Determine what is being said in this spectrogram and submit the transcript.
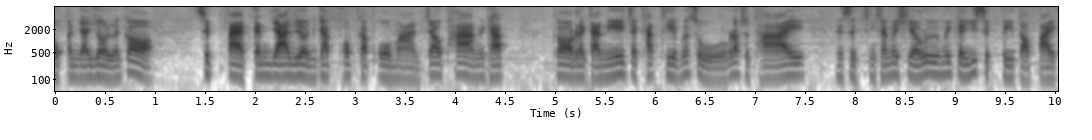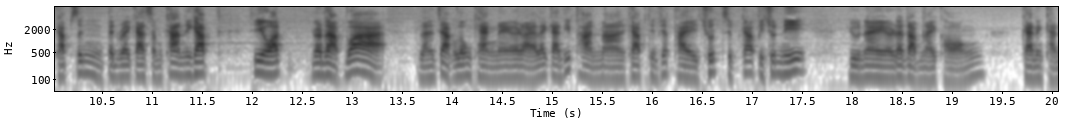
16 กันยายน แล้วก็ 18 กันยายนครับพบกับโอมานเจ้าภาพนะครับก็รายการนี้จะคัดทีมเข้าสู่รอบสุดท้าย ในศึกชิงแชมป์เอเชียรุ่นไม่เกิน 20 ปีต่อไปครับซึ่งเป็นรายการสำคัญนะครับที่วัดระดับว่าหลังจากลงแข่งในหลายรายการที่ผ่านมานครับทีมชาติไทยชุด 19 ปีชุดนี้ อยู่ในระดับไหนของการแข่งขัน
